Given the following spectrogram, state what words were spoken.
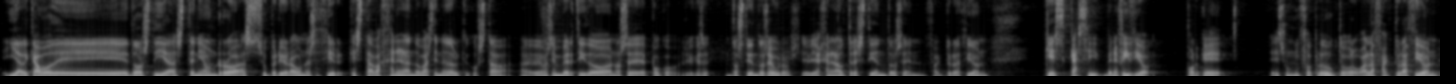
Y al cabo de dos días tenía un ROAS superior a uno, es decir, que estaba generando más dinero del que costaba. Habíamos invertido, no sé, poco, yo qué sé, 200 euros y había generado 300 en facturación, que es casi beneficio, porque es un infoproducto, con lo cual la facturación,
